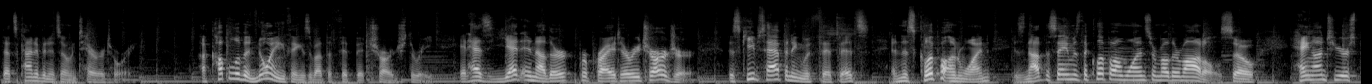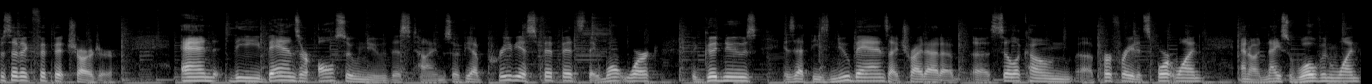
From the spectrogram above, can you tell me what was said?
that's kind of in its own territory. A couple of annoying things about the Fitbit Charge 3. It has yet another proprietary charger. This keeps happening with Fitbits, and this clip-on one is not the same as the clip-on ones from other models, so hang on to your specific Fitbit charger. And the bands are also new this time. So if you have previous Fitbits, they won't work. The good news is that these new bands, I tried out a, a silicone uh, perforated sport one and a nice woven one,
